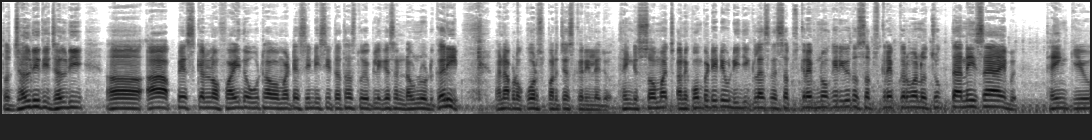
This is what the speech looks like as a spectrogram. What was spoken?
તો જલ્દીથી જલ્દી આ પે સ્કેલનો ફાયદો ઉઠાવવા માટે સીડીસી તથાસ્તુ એપ્લિકેશન ડાઉનલોડ કરી અને આપણો કોર્સ પરચેસ કરી લેજો. થેન્ક યુ સો મચ અને કોમ્પિટિટિવ ડીજી ક્લાસને સબસ્ક્રાઇબ ન કરી હોય તો સબસ્ક્રાઇબ કરવાનું ચૂકતા નહીં સાહેબ. થેન્ક યુ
